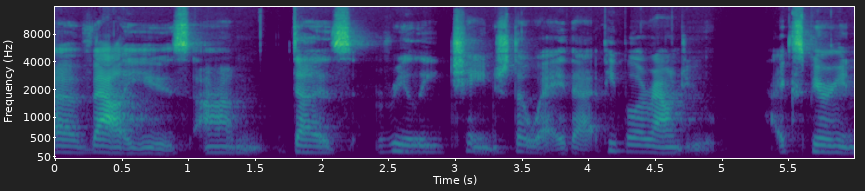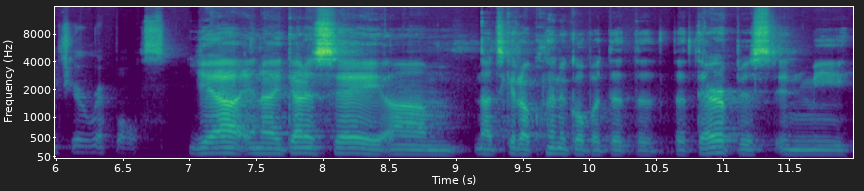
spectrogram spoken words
of values um, does really change the way that people around you experience your ripples. Yeah, and I gotta say, um, not to get all clinical, but the, the, the therapist in me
